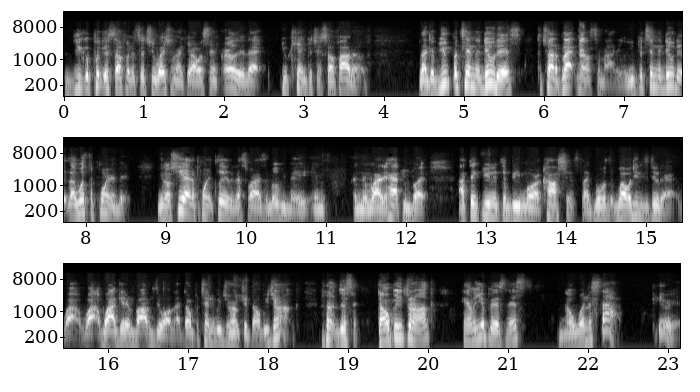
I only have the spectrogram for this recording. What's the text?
you could put yourself in a situation like y'all was saying earlier that you can't get yourself out of. Like if you pretend to do this to try to blackmail somebody, or you pretend to do that. like what's the point of it? You know, she had a point clearly. That's why it's a movie made, and and then why it happened. But I think you need to be more cautious. Like, what was, why would you need to do that? Why, why, why get involved and do all that? Don't pretend to be drunk. Just don't be drunk. just don't be drunk. Handle your business. Know when to stop. Period.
